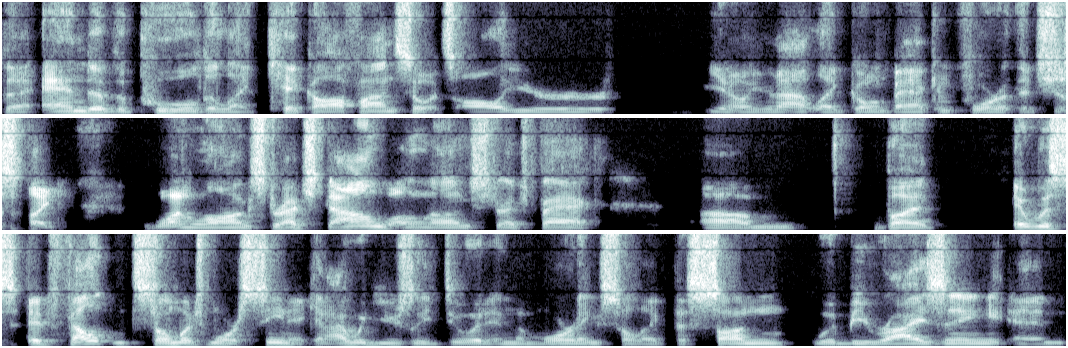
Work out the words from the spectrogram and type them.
the end of the pool to like kick off on, so it's all your, you know, you're not like going back and forth. It's just like one long stretch down, one long stretch back. Um, but it was it felt so much more scenic and i would usually do it in the morning so like the sun would be rising and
